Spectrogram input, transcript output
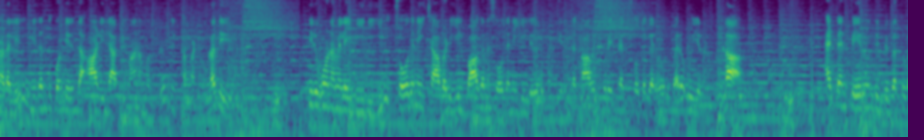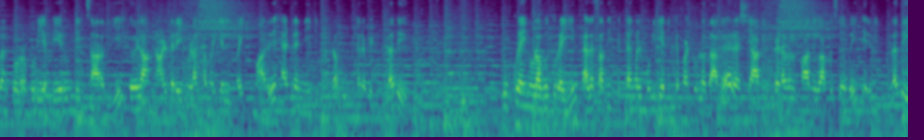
கடலில் மிதந்து கொண்டிருந்த ஆளில்லா விமானம் ஒன்று மீட்கப்பட்டுள்ளது. திருகோணமலை வீதியில் சோதனை சாவடியில் வாகன சோதனையில் ஈடுபட்டிருந்த காவல்துறை பரிசோதகர் ஒருவர் உயிரிழந்துள்ளார். ஹட்டன் பேருந்து விபத்துடன் தொடர்புடைய பேருந்தின் சாரதியை ஏழாம் நாள் வரை விளக்கமையில் வைக்குமாறு ஹட்டன் நீதிமன்றம் உத்தரவிட்டுள்ளது. உக்ரைன் உளவுத்துறையின் பல சதி திட்டங்கள் முறியடிக்கப்பட்டுள்ளதாக ரஷ்யாவின் பெடரல் பாதுகாப்பு சேவை தெரிவித்துள்ளது.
